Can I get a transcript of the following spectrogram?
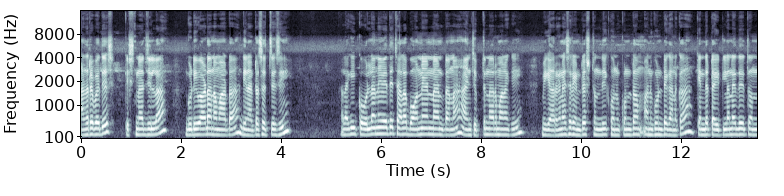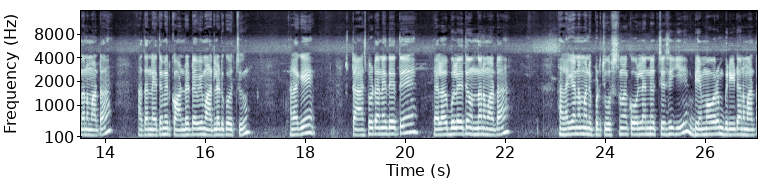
ఆంధ్రప్రదేశ్ కృష్ణా జిల్లా గుడివాడ అన్నమాట. దీని అడ్రస్ వచ్చేసి. అలాగే ఈ కోళ్ళు అనేవి అయితే చాలా బాగున్నాయండి అంటానా ఆయన చెప్తున్నారు మనకి. మీకు ఎవరికైనా సరే ఇంట్రెస్ట్ ఉంది కొనుక్కుంటాం అనుకుంటే కనుక కింద టైటిల్ అనేది అయితే ఉందన్నమాట. అతన్ని అయితే మీరు కాంటాక్ట్ అవి మాట్లాడుకోవచ్చు. అలాగే ట్రాన్స్పోర్ట్ అనేది అయితే అవైలబుల్ అయితే ఉందన్నమాట. అలాగే అన్న మనం ఇప్పుడు చూస్తున్న కోళ్ళు అన్నీ వచ్చేసి భీమవరం బ్రీడ్ అనమాట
